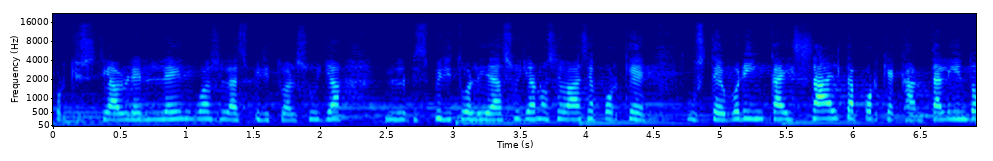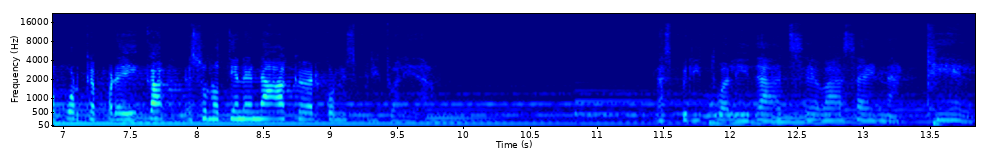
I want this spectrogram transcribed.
porque usted hable en lenguas, la espiritual suya, la espiritualidad suya no se basa porque usted brinca y salta, porque canta lindo, porque predica, eso no tiene nada que ver con espiritualidad. La espiritualidad se basa en aquel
